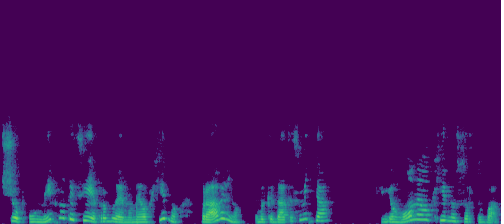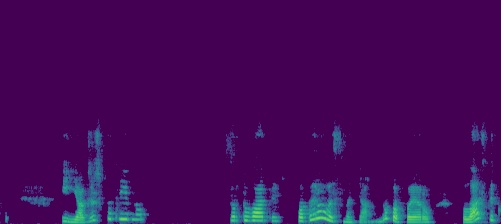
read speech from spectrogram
Щоб уникнути цієї проблеми, необхідно правильно викидати сміття. Його необхідно сортувати. І як же ж потрібно сортувати паперове сміття до паперу, пластик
